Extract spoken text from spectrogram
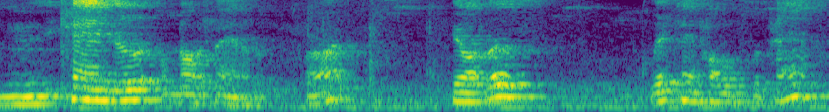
Mm, you can do it, I'm not a fan of it, all right? Here like this, left hand holds the pants,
